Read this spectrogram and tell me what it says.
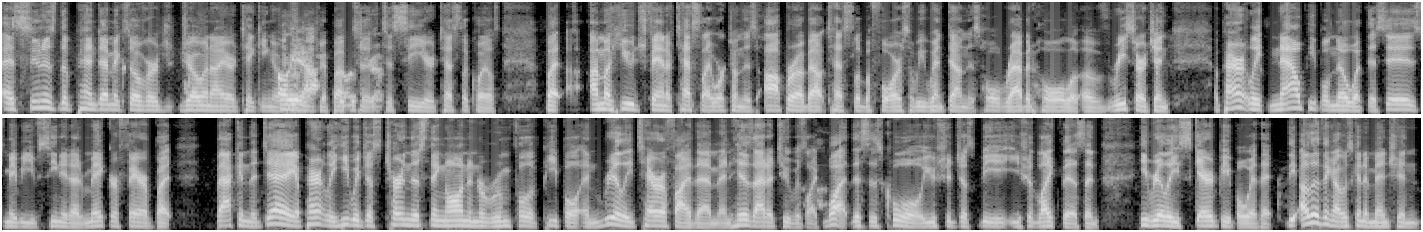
as soon as the pandemic's over, Joe and I are taking a oh, road yeah. trip up to, trip. to see your Tesla coils. But I'm a huge fan of Tesla. I worked on this opera about Tesla before, so we went down this whole rabbit hole of, of research. And apparently now people know what this is. Maybe you've seen it at a maker fair, but back in the day, apparently he would just turn this thing on in a room full of people and really terrify them. And his attitude was like, What? This is cool. You should just be, you should like this. And he really scared people with it. The other thing I was going to mention,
